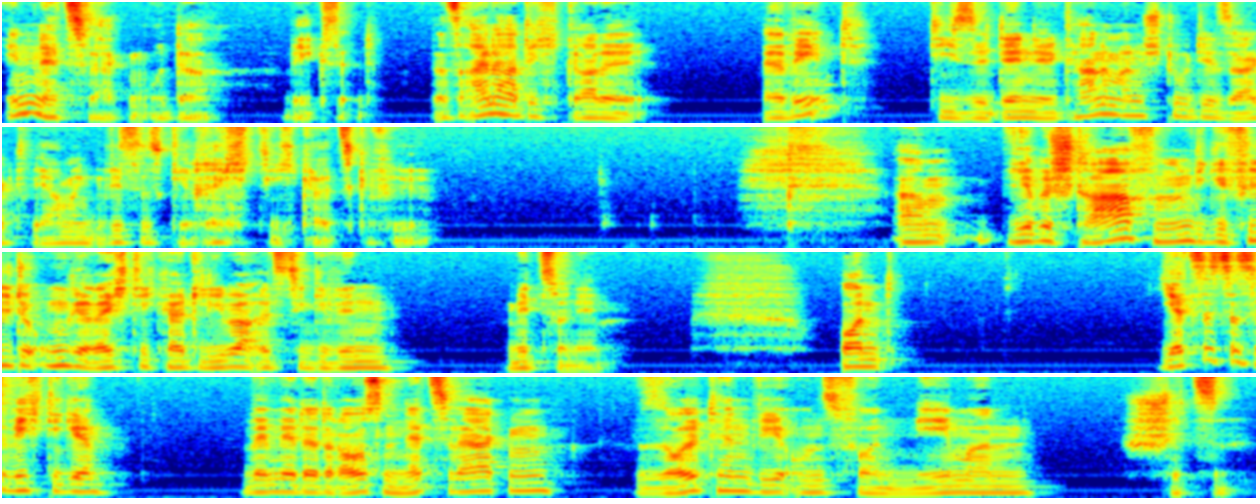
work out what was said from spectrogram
in Netzwerken unterwegs sind? Das eine hatte ich gerade erwähnt. Diese Daniel Kahnemann Studie sagt, wir haben ein gewisses Gerechtigkeitsgefühl. Ähm, wir bestrafen die gefühlte Ungerechtigkeit lieber als den Gewinn mitzunehmen. Und jetzt ist das Wichtige, wenn wir da draußen netzwerken, sollten wir uns von Nehmern schützen.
